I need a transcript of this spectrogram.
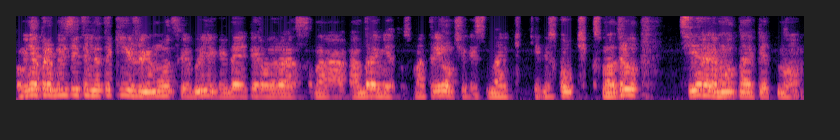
У меня приблизительно такие же эмоции были, когда я первый раз на Андромеду смотрел, через маленький телескопчик смотрю, серое мутное пятно.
